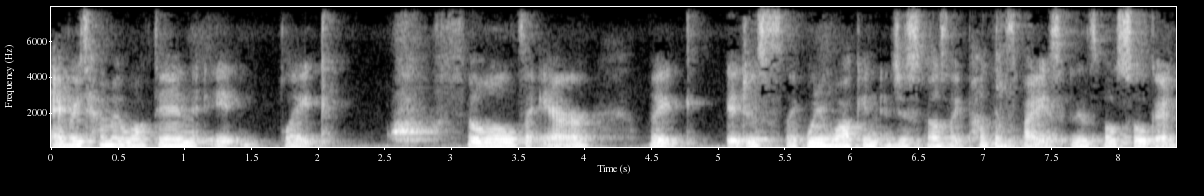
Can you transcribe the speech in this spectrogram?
every time I walked in, it like filled the air. Like it just like when you walk in, it just smells like pumpkin spice, and it smells so good.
